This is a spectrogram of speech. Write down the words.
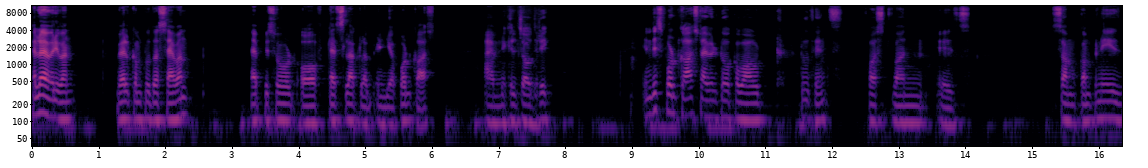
Hello everyone, welcome to the seventh episode of Tesla Club India podcast. I am Nikhil Chaudhary. In this podcast, I will talk about two things. First one is some companies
